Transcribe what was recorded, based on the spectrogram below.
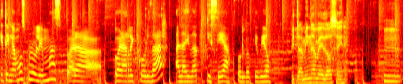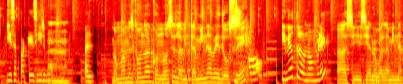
que tengamos problemas para, para recordar a la edad que sea, por lo que veo. Vitamina B12. Mm, ¿Y esa para qué sirve? Mm. No mames, ¿cómo no la conoces? La vitamina B12. ¿Tiene otro nombre? Ah, sí, cianobalamina.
